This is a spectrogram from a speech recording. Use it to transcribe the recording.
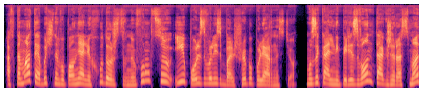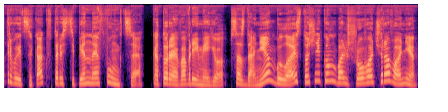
Автоматы обычно выполняли художественную функцию и пользовались большой популярностью. Музыкальный перезвон также рассматривается как второстепенная функция, которая во время ее создания была источником большого очарования.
